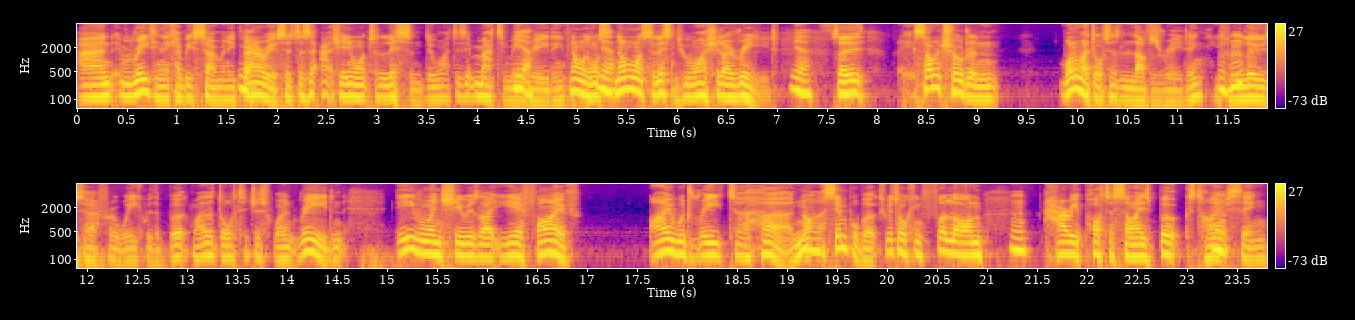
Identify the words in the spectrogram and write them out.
And in reading, there can be so many barriers. Yeah. So, does it actually anyone want to listen? Do what does it matter me yeah. reading? If no one wants, yeah. no one wants to listen to me, why should I read? Yeah. So, some children, one of my daughters loves reading. You mm-hmm. can lose her for a week with a book. My other daughter just won't read. And even when she was like year five, I would read to her, not mm. a simple books. We're talking full on mm. Harry Potter sized books type mm. thing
